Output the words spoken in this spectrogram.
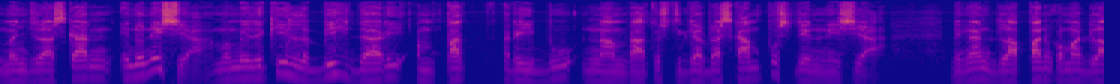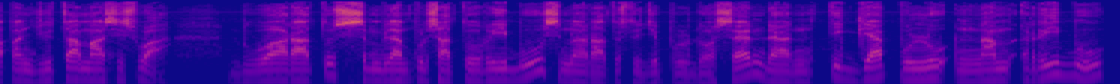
menjelaskan Indonesia memiliki lebih dari 4.613 kampus di Indonesia dengan 8,8 juta mahasiswa, 291.970 dosen dan 36.189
